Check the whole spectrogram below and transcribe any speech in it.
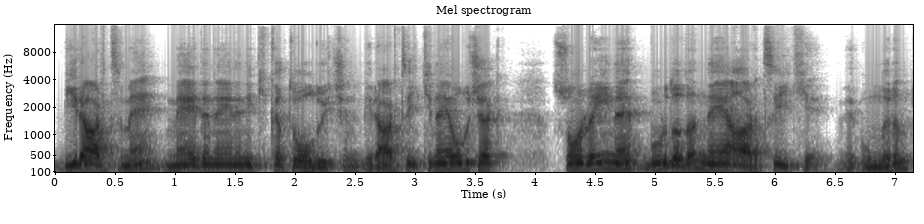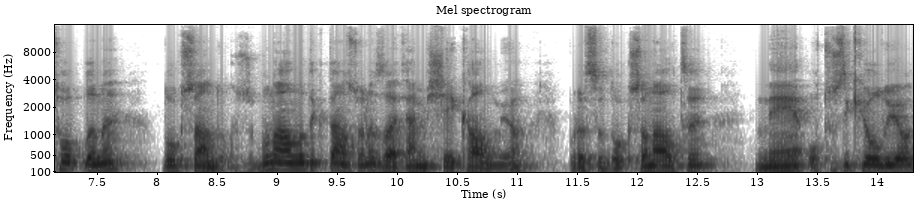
1 artı m, m'de n'nin 2 katı olduğu için 1 artı 2 n olacak. Sonra yine burada da n artı 2 ve bunların toplamı 99. Bunu anladıktan sonra zaten bir şey kalmıyor. Burası 96, n 32 oluyor.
